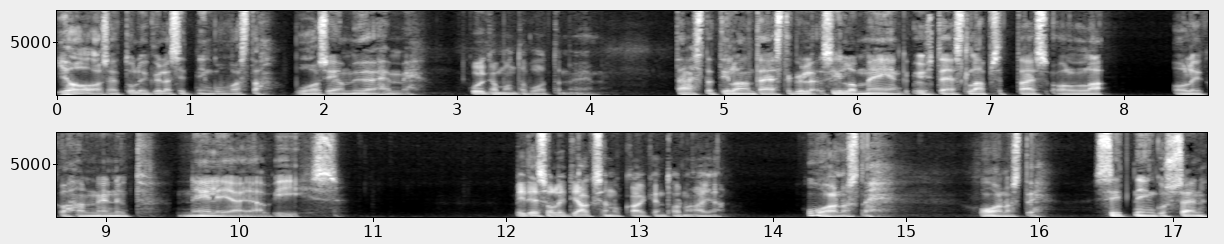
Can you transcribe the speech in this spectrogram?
Joo, se tuli kyllä sitten niin kuin vasta vuosia myöhemmin. Kuinka monta vuotta myöhemmin? Tästä tilanteesta kyllä silloin meidän yhteiset lapset taisi olla, olikohan ne nyt neljä ja viisi. Miten sä olit jaksanut kaiken ton ajan? Huonosti. Huonosti. Sitten niin kuin sen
